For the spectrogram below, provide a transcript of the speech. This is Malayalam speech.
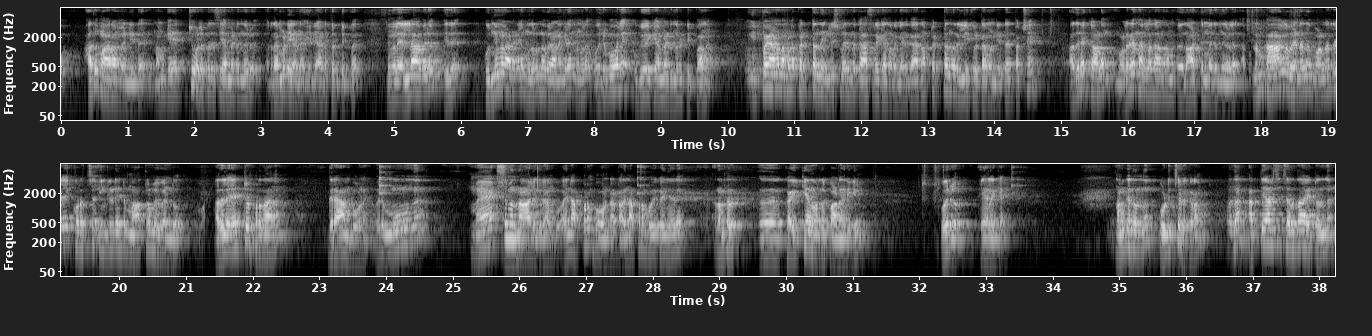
അത് മാറാൻ വേണ്ടിയിട്ട് നമുക്ക് ഏറ്റവും എളുപ്പത്തിൽ ചെയ്യാൻ പറ്റുന്ന ഒരു റെമഡിയാണ് ഇനി അടുത്തൊരു ടിപ്പ് നിങ്ങൾ എല്ലാവരും ഇത് കുഞ്ഞുങ്ങളാണെങ്കിലും മുതിർന്നവരാണെങ്കിലും നിങ്ങൾ ഒരുപോലെ ഉപയോഗിക്കാൻ പറ്റുന്ന ഒരു ടിപ്പാണ്. ഇപ്പോഴാണ് നമ്മൾ പെട്ടെന്ന് ഇംഗ്ലീഷ് മരുന്നൊക്കെ ആശ്രയിക്കാൻ തുടങ്ങിയത്. കാരണം പെട്ടെന്ന് റിലീഫ് കിട്ടാൻ വേണ്ടിയിട്ട്. പക്ഷേ അതിനേക്കാളും വളരെ നല്ലതാണ് നാട്ടു നാട്ടുമരുന്നുകൾ അപ്പം നമുക്ക് ആകെ വേണ്ടത് വളരെ കുറച്ച് ഇൻഗ്രീഡിയന്റ് മാത്രമേ വേണ്ടൂ. അതിൽ ഏറ്റവും പ്രധാനം ഗ്രാമ്പൂണ് ഒരു മൂന്ന് മാക്സിമം നാല് ഗ്രാമ്പൂ അതിന്റെ അപ്പുറം പോകണ്ട കേട്ടോ. അതിനപ്പുറം പോയി കഴിഞ്ഞാൽ നമുക്കത് കഴിക്കുക എന്ന് പറഞ്ഞ പാടായിരിക്കും. ഒരു ഏലക്ക. നമുക്കിതൊന്ന് പൊടിച്ചെടുക്കണം. അത് അത്യാവശ്യം ചെറുതായിട്ടൊന്ന്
